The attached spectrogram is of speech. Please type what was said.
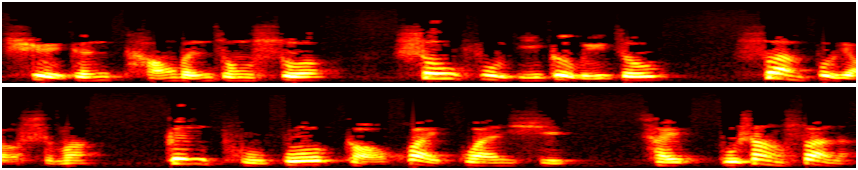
却跟唐文宗说，收复一个维州算不了什么，跟吐蕃搞坏关系才不上算呢。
